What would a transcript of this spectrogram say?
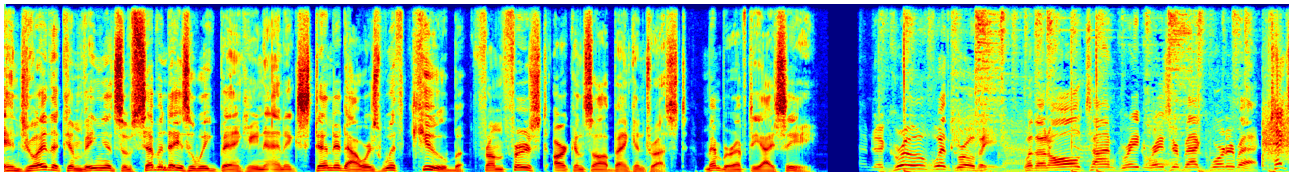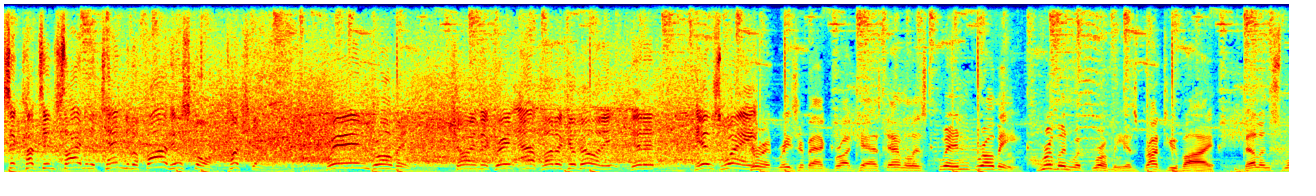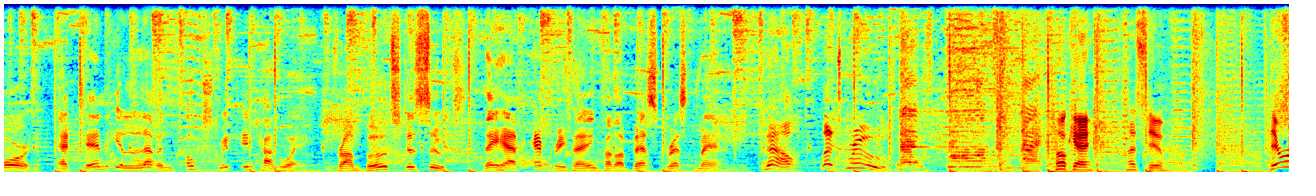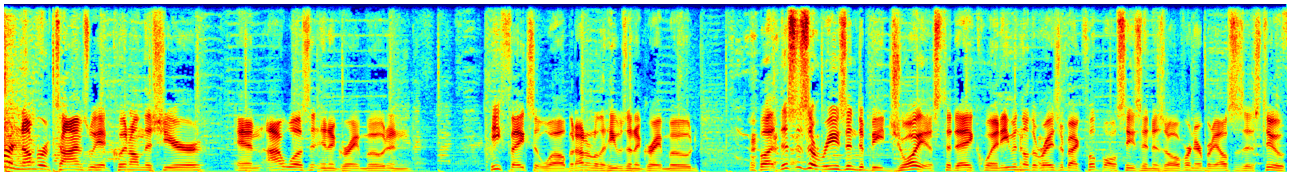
Enjoy the convenience of seven days a week banking and extended hours with Cube from First Arkansas Bank and Trust. Member FDIC. Time to groove with Grovey with an all time great Razorback quarterback. Takes it, cuts inside to the 10 to the 5. He'll score. Touchdown. Quinn Grovey showing the great athletic ability. Did it his way. Current Razorback broadcast analyst Quinn Grovey. Groovin' with Grovey is brought to you by Bell and Sward at 1011 Oak Street in Conway. From boots to suits, they have everything for the best dressed man. Now, let's groove. Okay, let's do. There were a number of times we had Quinn on this year, and I wasn't in a great mood, and he fakes it well, but I don't know that he was in a great mood. But this is a reason to be joyous today, Quinn, even though the Razorback football season is over and everybody else's is too.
